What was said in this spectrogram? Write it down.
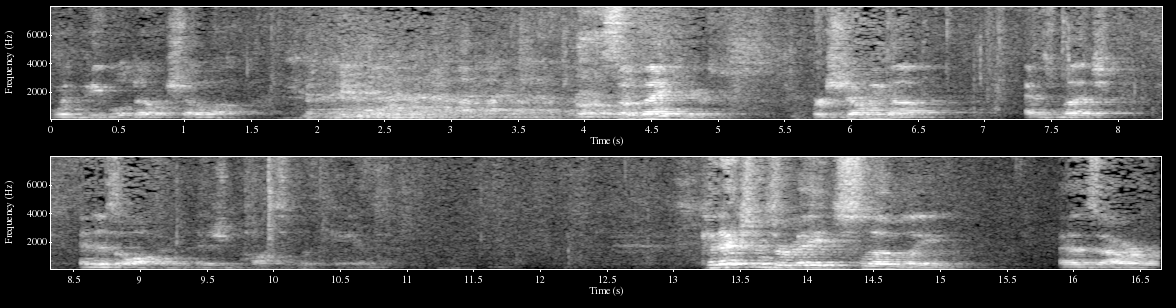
when people don't show up. so thank you for showing up as much and as often as you possibly can. Connections are made slowly, as our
